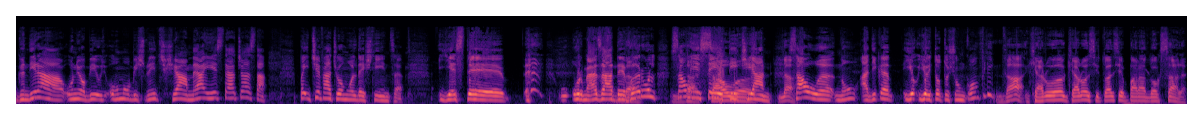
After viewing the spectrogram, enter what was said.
gândirea unui obi- om obișnuit și a mea este aceasta. Păi ce face omul de știință? Este urmează adevărul da, sau da, este sau, etician? Uh, da. Sau uh, nu? Adică e, e totuși un conflict. Da, chiar o, chiar o situație paradoxală.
